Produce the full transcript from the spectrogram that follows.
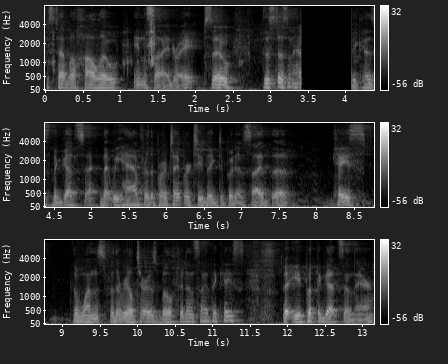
just have a hollow inside, right? So this doesn't have because the guts that we have for the prototype are too big to put inside the case. The ones for the real will fit inside the case, but you put the guts in there.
